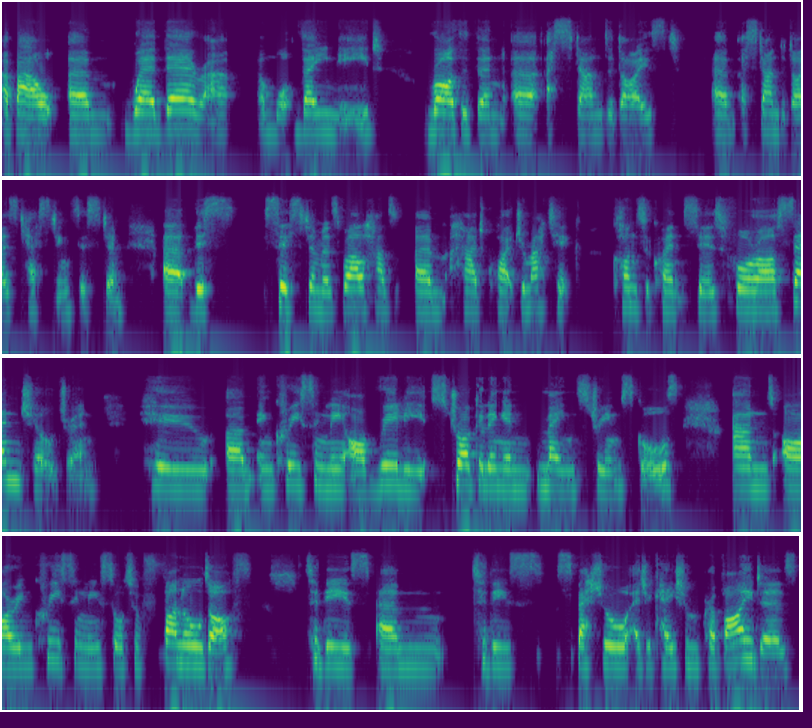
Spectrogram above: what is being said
about um, where they're at and what they need rather than a standardized um, a standardized testing system. Uh, this system as well has um, had quite dramatic consequences for our sen children who um, increasingly are really struggling in mainstream schools and are increasingly sort of funneled off to these um, to these special education providers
